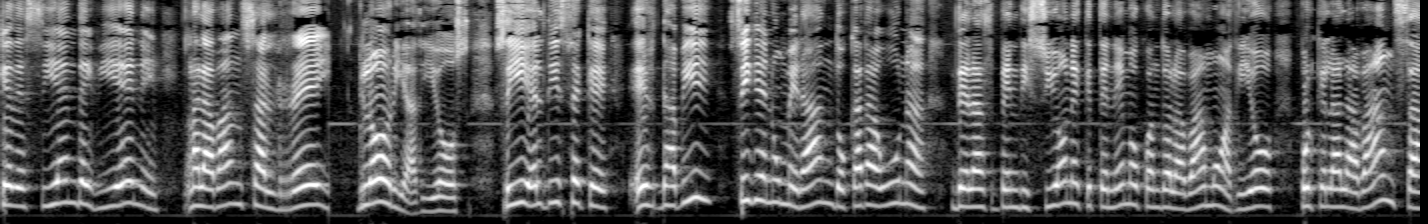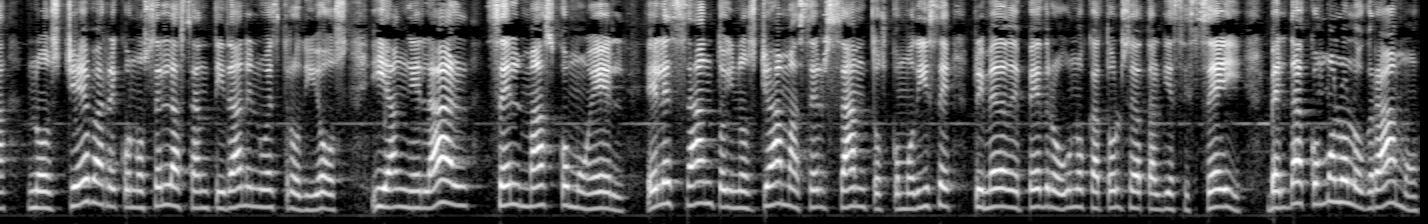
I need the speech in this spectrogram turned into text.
que desciende y viene, alabanza al Rey. Gloria a Dios. Sí, él dice que es David Sigue enumerando cada una de las bendiciones que tenemos cuando alabamos a Dios, porque la alabanza nos lleva a reconocer la santidad en nuestro Dios y anhelar ser más como Él. Él es santo y nos llama a ser santos, como dice Primera de Pedro 1.14 hasta el 16. ¿Verdad? ¿Cómo lo logramos?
